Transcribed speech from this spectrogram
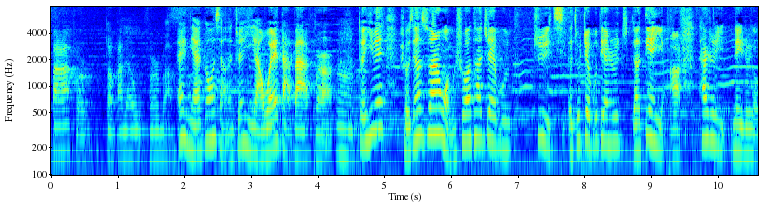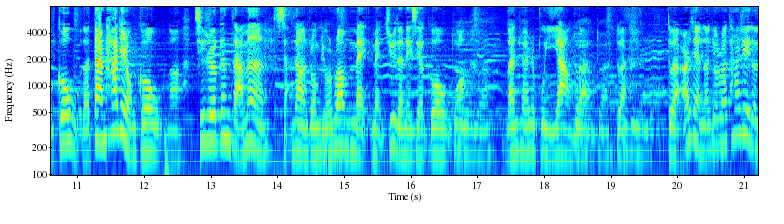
八分到八点五分吧。哎，你还跟我想的真一样，我也打八分。嗯，对，因为首先虽然我们说它这部剧情，就这部电视剧呃电影，它是那种有歌舞的，但是它这种歌舞呢，其实跟咱们想象中，比如说美美剧的那些歌舞，对对对，完全是不一样的。对对对，对，而且呢，就是说它这个。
